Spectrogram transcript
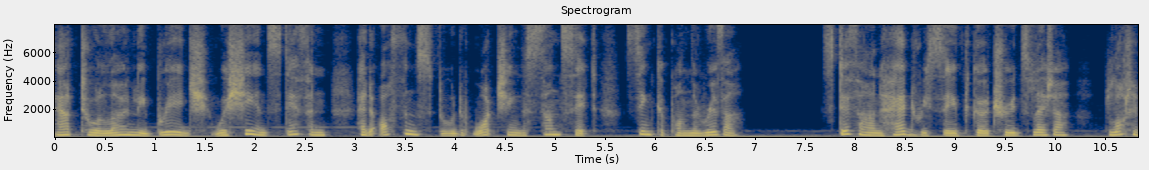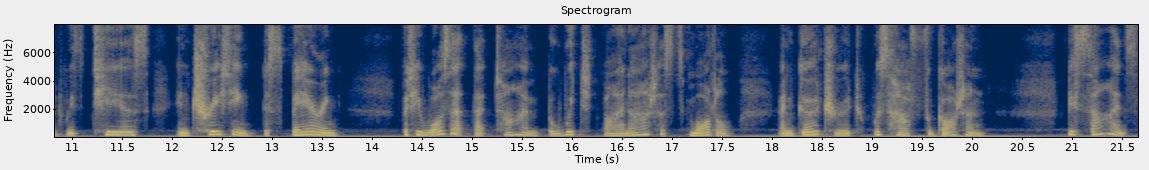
out to a lonely bridge where she and Stefan had often stood watching the sunset sink upon the river. Stefan had received Gertrude's letter, blotted with tears, entreating, despairing, but he was at that time bewitched by an artist's model, and Gertrude was half forgotten. Besides,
